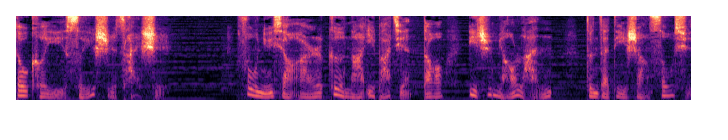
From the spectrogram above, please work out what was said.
都可以随时采食。妇女小儿各拿一把剪刀、一只苗篮，蹲在地上搜寻，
